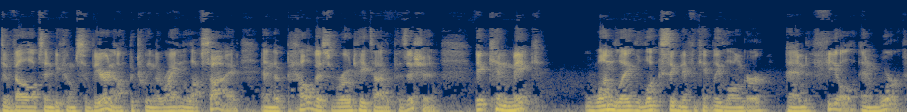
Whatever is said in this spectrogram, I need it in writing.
develops and becomes severe enough between the right and left side and the pelvis rotates out of position, it can make one leg look significantly longer and feel and work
